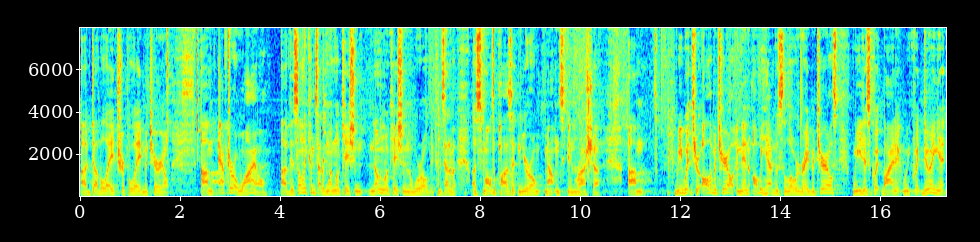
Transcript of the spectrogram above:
uh, AA, AAA material. Um, after a while, uh, this only comes out of one location, known location in the world. It comes out of a, a small deposit in the Ural Mountains in Russia. Um, we went through all the material and then all we had was the lower grade materials. We just quit buying it, we quit doing it,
